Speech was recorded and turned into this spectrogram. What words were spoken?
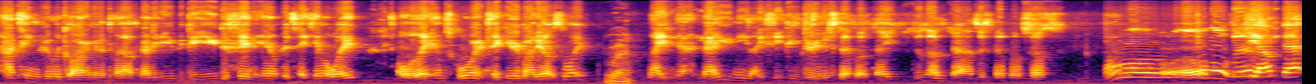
how teams really guard him in the playoffs. Now, do you do you defend him to take him away, or let him score and take everybody else away? Right. Like now, now you need like CP3 to step up. Now you need those other guys to step up. So, oh man, Yeah, I'm that.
